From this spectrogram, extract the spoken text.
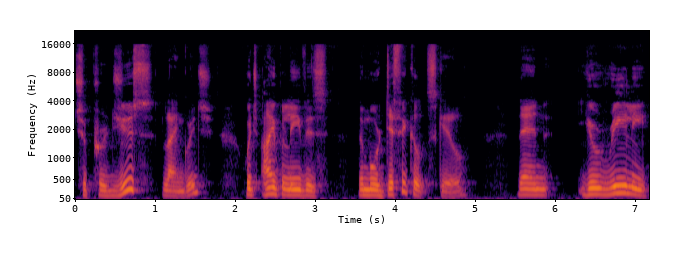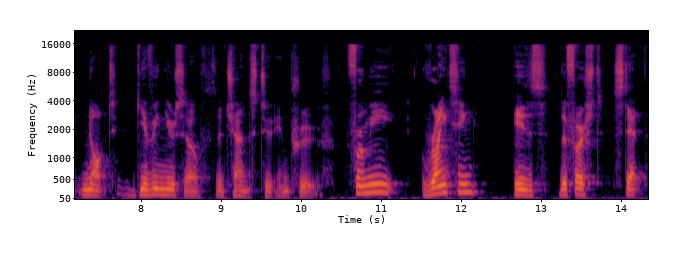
to produce language, which I believe is the more difficult skill, then you're really not giving yourself the chance to improve. For me, writing is the first step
